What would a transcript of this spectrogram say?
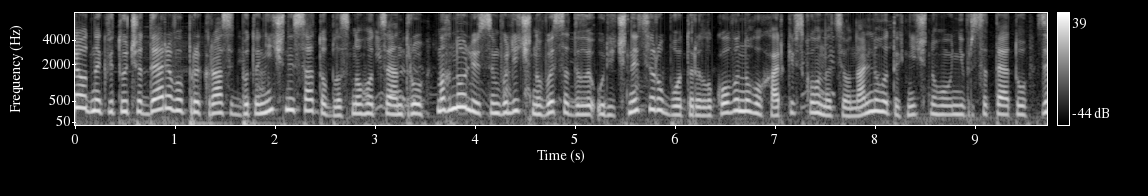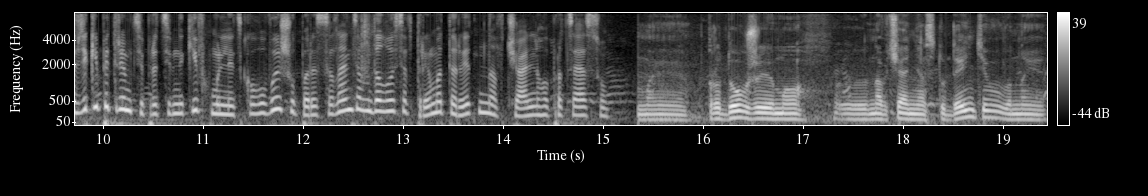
Ще одне квітуче дерево прикрасить ботанічний сад обласного центру. Магнолію символічно висадили у річницю роботи релокованого Харківського національного технічного університету. Завдяки підтримці працівників Хмельницького вишу переселенцям вдалося втримати ритм навчального процесу. Ми продовжуємо е, навчання студентів, вони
